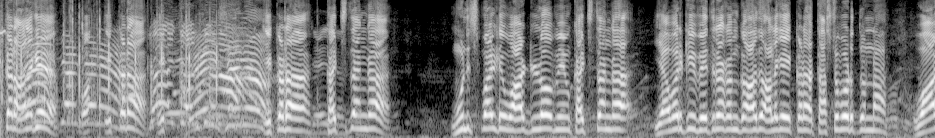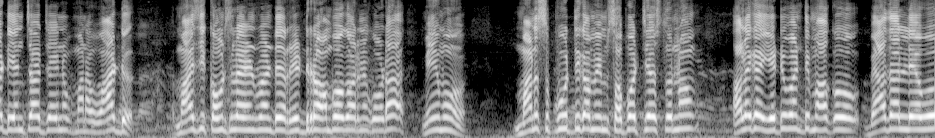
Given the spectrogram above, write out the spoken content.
ఇక్కడ అలాగే ఇక్కడ ఇక్కడ ఖచ్చితంగా మున్సిపాలిటీ వార్డులో మేము ఖచ్చితంగా ఎవరికి వ్యతిరేకం కాదు అలాగే ఇక్కడ కష్టపడుతున్న వార్డు ఇన్ఛార్జ్ అయిన మన వార్డు మాజీ కౌన్సిలర్ అయినటువంటి రెడ్డి రాంబో గారిని కూడా మేము మనస్ఫూర్తిగా మేము సపోర్ట్ చేస్తున్నాం. అలాగే ఎటువంటి మాకు భేదాలు లేవు.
